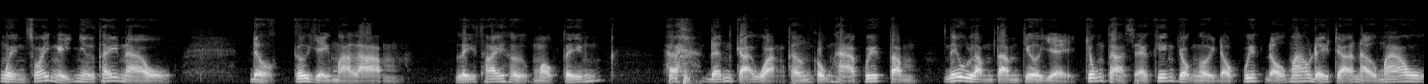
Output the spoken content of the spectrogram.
Nguyên soái nghĩ như thế nào? Được, cứ vậy mà làm. Lý Thái hừ một tiếng. Đến cả hoàng thượng cũng hạ quyết tâm. Nếu Lâm Tam chưa về, chúng ta sẽ khiến cho người độc quyết đổ máu để trả nợ máu.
